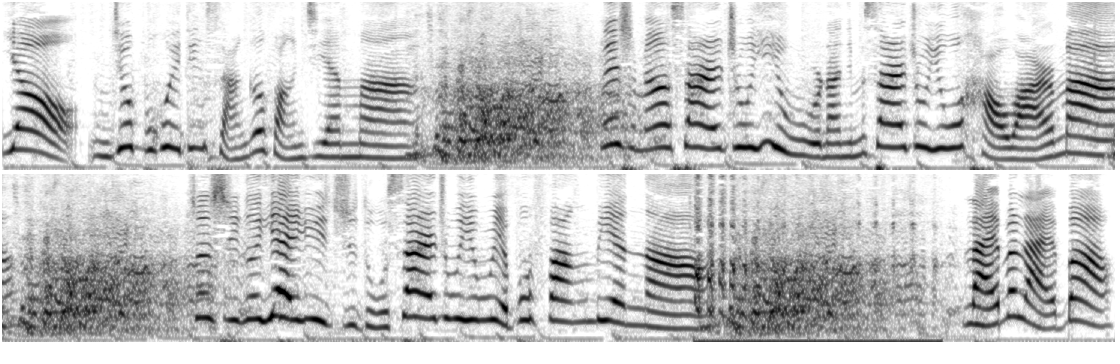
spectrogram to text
哟，你就不会订三个房间吗？为什么要三人住一屋呢？你们三人住一屋好玩吗？这是一个艳遇之都，三人住一屋也不方便呐。来吧来吧，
